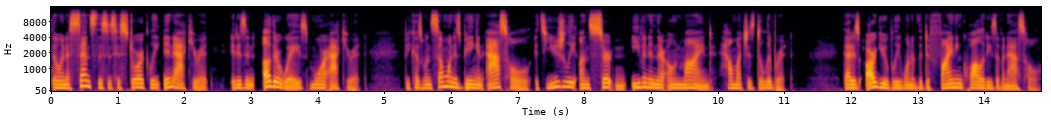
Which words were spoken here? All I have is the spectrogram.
Though, in a sense, this is historically inaccurate, it is in other ways more accurate. Because when someone is being an asshole, it's usually uncertain, even in their own mind, how much is deliberate. That is arguably one of the defining qualities of an asshole.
